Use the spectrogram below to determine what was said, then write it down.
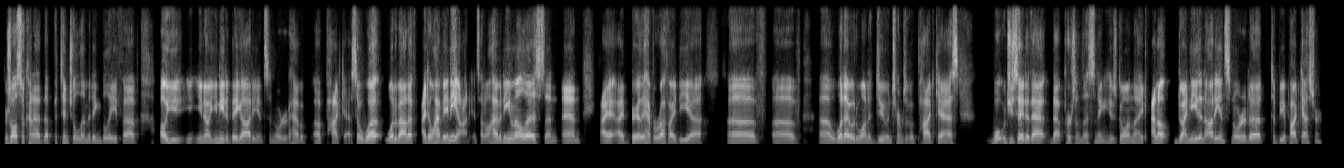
there's also kind of the potential limiting belief of oh you you know you need a big audience in order to have a, a podcast. So what what about if i don't have any audience? I don't have an email list and and i, I barely have a rough idea of of uh, what i would want to do in terms of a podcast what would you say to that that person listening who's going like i don't do i need an audience in order to to be a podcaster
